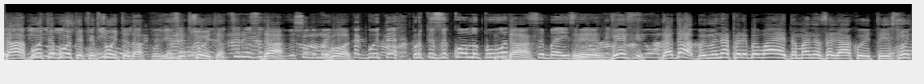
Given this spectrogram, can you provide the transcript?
Да, будьте, будьте, фіксуйте, да, фіксуйте. Да. Ви що думаєте, Вот. так будете протизаконно поводити Да. себе і Е, знімати Ви, всі да, да, ви мене перебивають, на мене залякують, тиснуть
